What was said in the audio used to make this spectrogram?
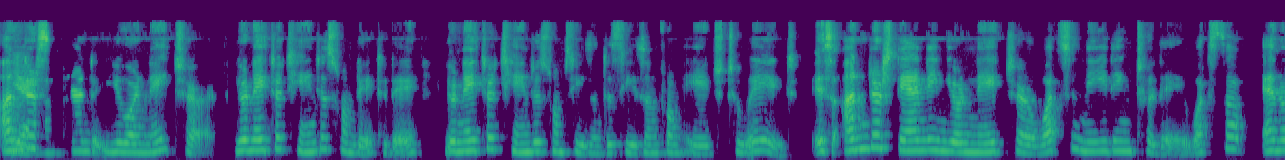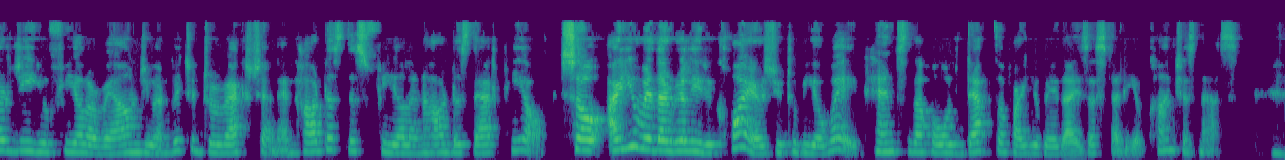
Understand yeah. your nature. Your nature changes from day to day. Your nature changes from season to season, from age to age. It's understanding your nature, what's needing today, what's the energy you feel around you, and which direction, and how does this feel, and how does that feel. So, Ayurveda really requires you to be awake. Hence, the whole depth of Ayurveda is a study of consciousness. Mm-hmm.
